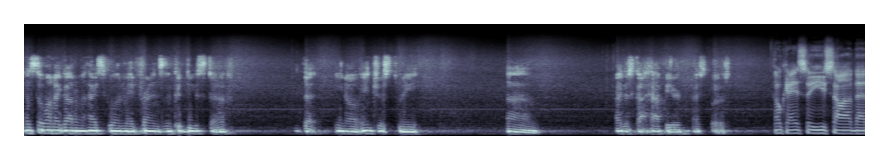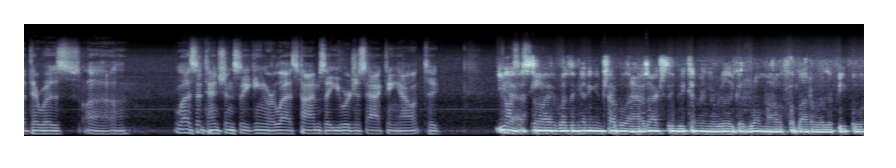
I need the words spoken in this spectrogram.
And so when I got into high school and made friends and could do stuff that, you know, interest me, um, I just got happier, I suppose. Okay, so you saw that there was uh, less attention seeking or less times that you were just acting out to. Yeah. So. I wasn't getting in trouble and I was actually becoming a really good role model for a lot of other people.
